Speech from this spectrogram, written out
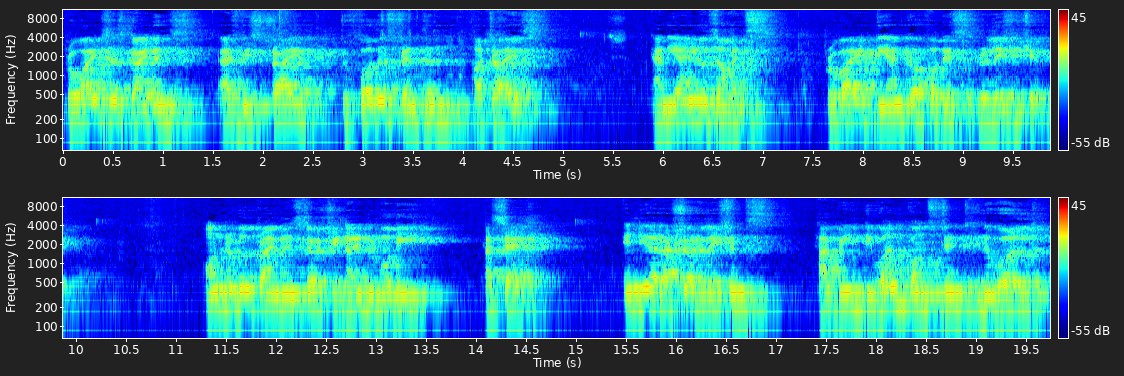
provides us guidance as we strive to further strengthen our ties. And the annual summits provide the anchor for this relationship. Honorable Prime Minister Sri Narendra Modi has said, India-Russia relations have been the one constant in a world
